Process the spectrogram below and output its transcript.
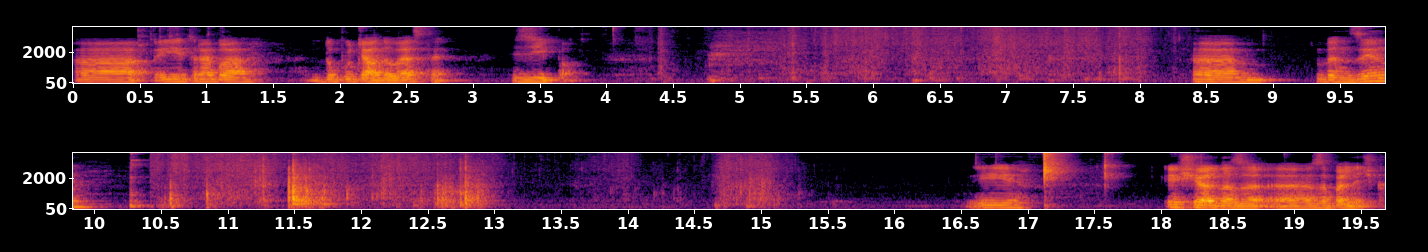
А, її треба до пуття довести зіпа. Е, бензин. І, і ще одна е, запальничка.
